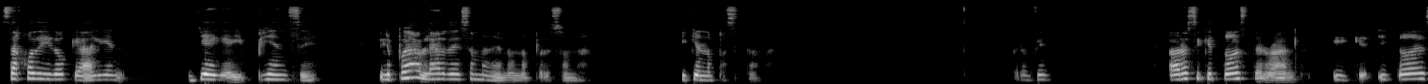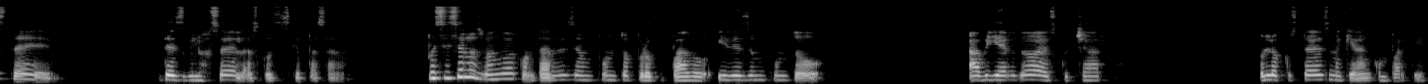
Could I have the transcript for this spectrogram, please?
Está jodido que alguien llegue y piense que le puede hablar de esa manera a una persona y que no pasa nada. Pero en fin, ahora sí que todo este rant y, que, y todo este desglose de las cosas que pasaron, pues sí se los vengo a contar desde un punto preocupado y desde un punto abierto a escuchar lo que ustedes me quieran compartir.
